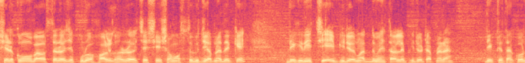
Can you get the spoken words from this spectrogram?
সেরকমও ব্যবস্থা রয়েছে। পুরো হল ঘর রয়েছে। সেই সমস্ত কিছুই আপনাদেরকে দেখে দিচ্ছি এই ভিডিওর মাধ্যমে। তাহলে ভিডিওটা আপনারা দেখতে থাকুন।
